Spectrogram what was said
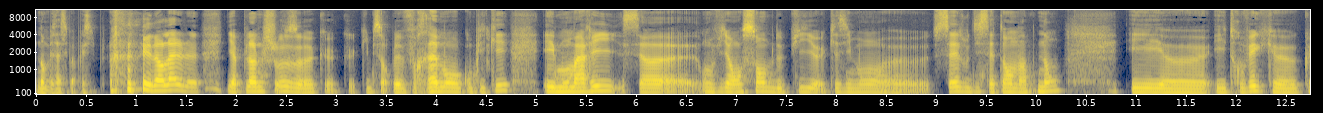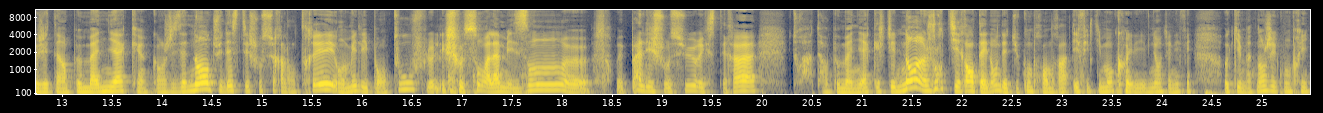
non, mais ça, c'est pas possible. Et alors là, il y a plein de choses qui me semblaient vraiment compliquées. Et mon mari, on vit ensemble depuis euh, quasiment 16 euh, ou 17 ans maintenant. Euh, et, il trouvait que, j'étais un peu maniaque quand je disais non, tu laisses tes chaussures à l'entrée, on met les pantoufles, les chaussons à la maison, on met pas les chaussures, etc. Trouvait, t'es un peu maniaque. Et je disais non, un jour, tu iras en Thaïlande et tu comprendras. Effectivement, quand il est venu en fait ok maintenant j'ai compris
